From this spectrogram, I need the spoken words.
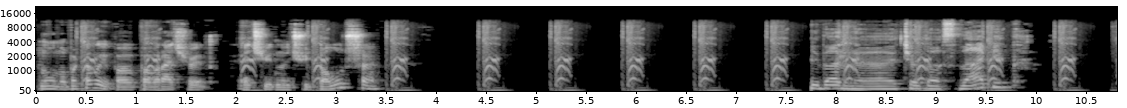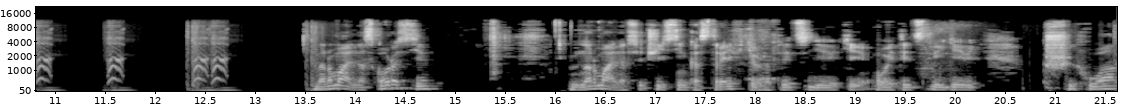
Ну, на боковые поворачивает, очевидно, чуть получше. И даже э, что-то снапит. Нормально скорости. Нормально все чистенько. Стрейфить уже 39, ой, 33,9 Шихуа.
